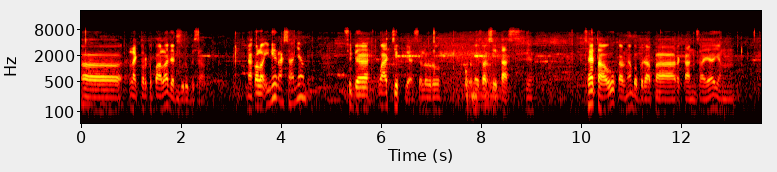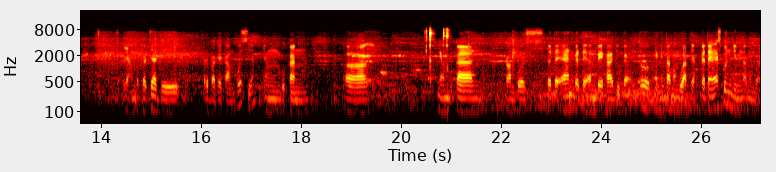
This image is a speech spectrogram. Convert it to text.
uh, lektor kepala dan guru besar. Nah kalau ini rasanya sudah wajib ya seluruh universitas. Ya saya tahu karena beberapa rekan saya yang yang bekerja di berbagai kampus ya, yang bukan uh, yang bukan kampus PTN, PTN BH juga itu diminta membuat ya, PTS pun diminta membuat.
